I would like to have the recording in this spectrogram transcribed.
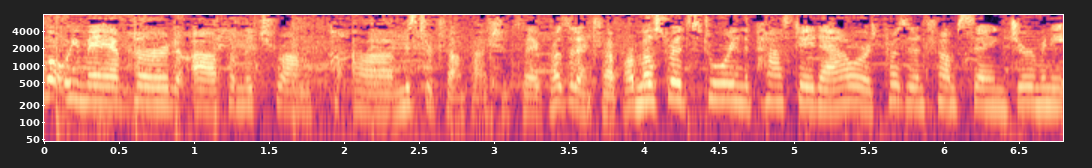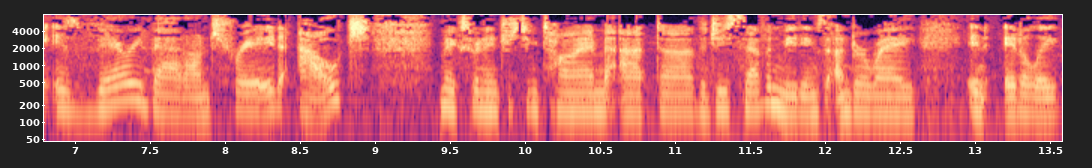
What we may have heard uh, from the Trump, uh, Mr. Trump, I should say, President Trump. Our most read story in the past eight hours: President Trump saying Germany is very bad on trade. Out makes for an interesting time at uh, the G7 meetings underway in Italy.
